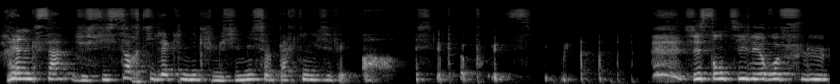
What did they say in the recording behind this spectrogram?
Rien que ça, je suis sortie de la clinique, je me suis mise sur le parking, j'ai fait « Oh, c'est pas possible !» J'ai senti les reflux,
